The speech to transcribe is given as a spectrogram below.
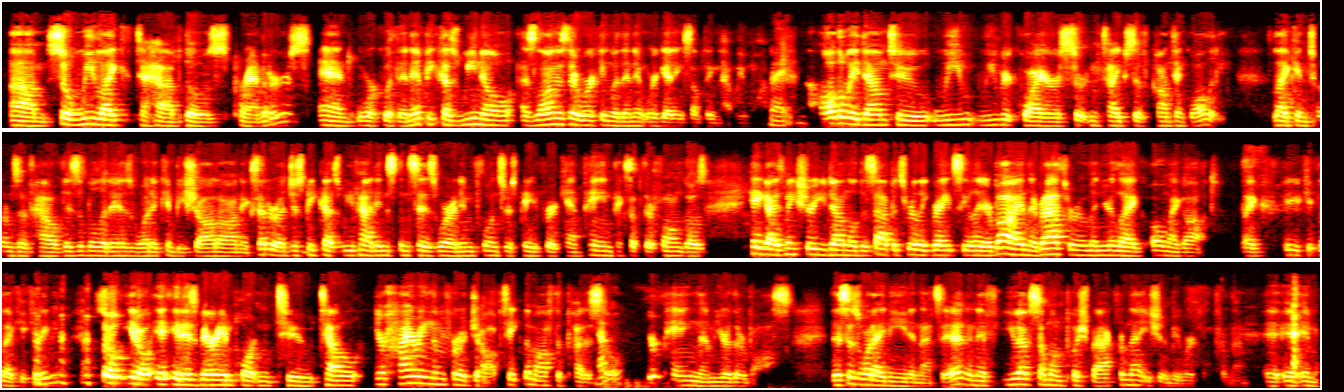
Um, so we like to have those parameters and work within it because we know as long as they're working within it, we're getting something that we want. Right. All the way down to we we require certain types of content quality, like in terms of how visible it is, what it can be shot on, etc. Just because we've had instances where an influencer's paid for a campaign, picks up their phone, goes, hey guys, make sure you download this app. It's really great. See you later. Bye in their bathroom. And you're like, oh my God, Like, are you, like, you kidding me? so, you know, it, it is very important to tell you're hiring them for a job. Take them off the pedestal. Yep. You're paying them. You're their boss. This is what I need, and that's it. And if you have someone push back from that, you shouldn't be working from them. In, in,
